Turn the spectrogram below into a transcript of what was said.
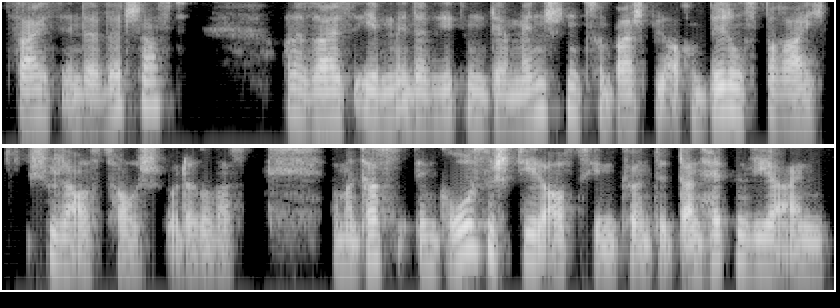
sei es in der Wirtschaft, oder sei es eben in der Begegnung der Menschen, zum Beispiel auch im Bildungsbereich, Schüleraustausch oder sowas. Wenn man das im großen Stil aufziehen könnte, dann hätten wir ein,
